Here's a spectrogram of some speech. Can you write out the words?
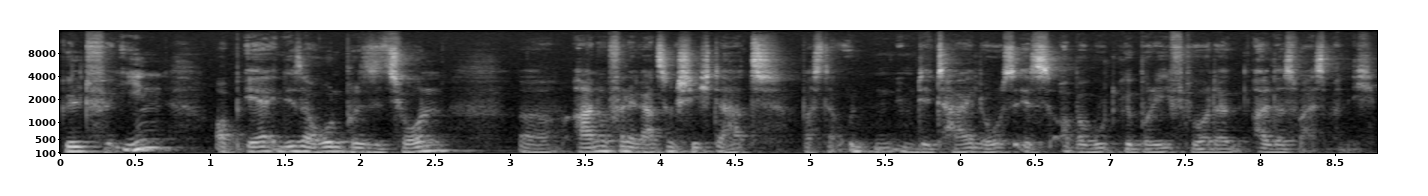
gilt für ihn, ob er in dieser hohen Position äh, Ahnung von der ganzen Geschichte hat, was da unten im Detail los ist, ob er gut gebrieft wurde, all das weiß man nicht.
